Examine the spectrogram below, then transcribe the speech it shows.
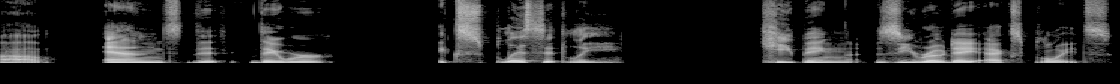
Uh, and that they were explicitly keeping zero day exploits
